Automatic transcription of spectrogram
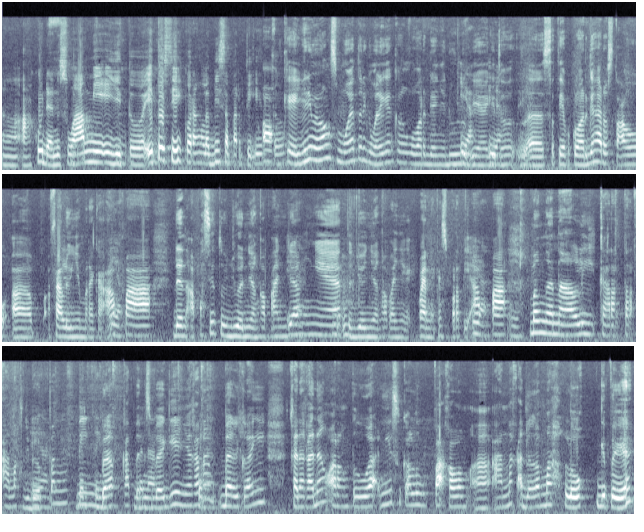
uh, aku dan suami gitu. Itu sih kurang lebih seperti itu. Oke, jadi memang semuanya itu dikembalikan ke keluarganya dulu Iya, ya iya, gitu. iya. Eh, setiap keluarga harus tahu uh, value-nya mereka Iya. apa dan apa sih tujuan jangka panjangnya, tujuan jangka panjang pendeknya seperti Iya, apa, iya. mengenali karakter anak juga Iya, penting, penting. bakat dan Benar, sebagainya. Karena balik lagi kadang-kadang orang tua nih suka lupa kalau uh, anak adalah makhluk gitu ya,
